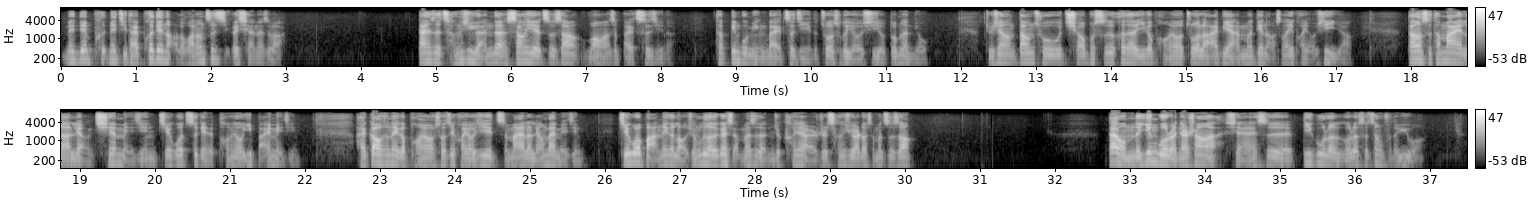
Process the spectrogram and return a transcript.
那那破那几台破电脑的话，能值几个钱呢？是吧？但是程序员的商业智商往往是白痴级的，他并不明白自己的做出的游戏有多么的牛。就像当初乔布斯和他的一个朋友做了 IBM 电脑上的一款游戏一样。当时他卖了两千美金，结果只给朋友一百美金，还告诉那个朋友说这款游戏只卖了两百美金，结果把那个老熊乐得跟什么似的。你就可想而知，程序员都什么智商。但我们的英国软件商啊，显然是低估了俄罗斯政府的欲望。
